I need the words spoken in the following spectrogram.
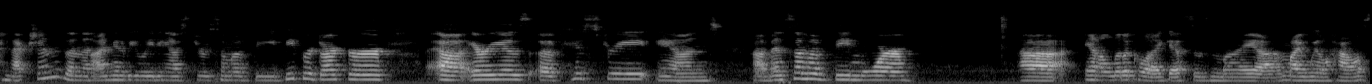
connections, and then I'm going to be leading us through some of the deeper, darker uh, areas of history and um, and some of the more uh, analytical, I guess, is my uh, my wheelhouse.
